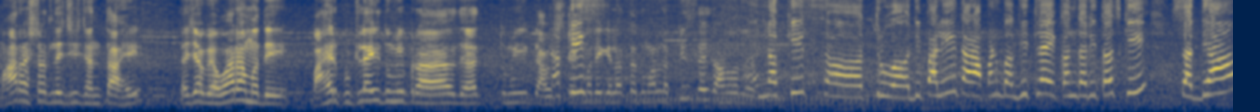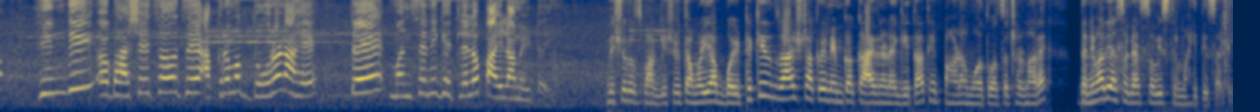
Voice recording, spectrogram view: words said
महाराष्ट्रातली जी जनता आहे त्याच्या व्यवहारामध्ये बाहेर कुठल्याही तुम्ही प्रा तुम्ही गेलात तर तुम्हाला नक्कीच ते जाणवत नक्कीच तृ दीपाली तर आपण बघितलं एकंदरीतच की सध्या हिंदी भाषेचं जे आक्रमक धोरण आहे ते मनसेने घेतलेलं पाहायला मिळतंय. निश्चितच भाग्यश्री त्यामुळे या बैठकीत राज ठाकरे नेमका काय निर्णय घेतात हे पाहणं महत्वाचं ठरणार आहे. धन्यवाद या सगळ्या सविस्तर माहितीसाठी.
